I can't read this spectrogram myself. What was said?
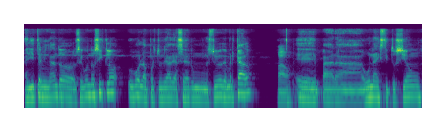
allí terminando el segundo ciclo, hubo la oportunidad de hacer un estudio de mercado wow. Eh, para una institución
